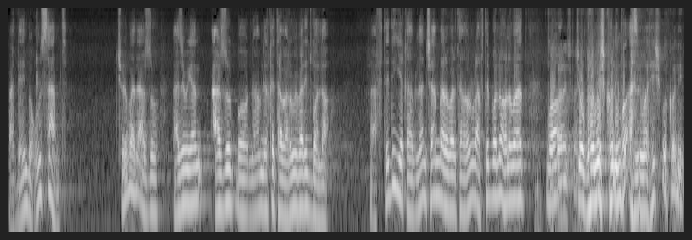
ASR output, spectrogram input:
باید بریم به اون سمت. چرا باید ارزو؟ بعضی میگن ارزو با نام نرخ تورم ببرید بالا. رفته دیگه قبلا چند برابر تورم رفته بالا؟ حالا باید ما جبرانش کنیم. و ازمارش بکنیم.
